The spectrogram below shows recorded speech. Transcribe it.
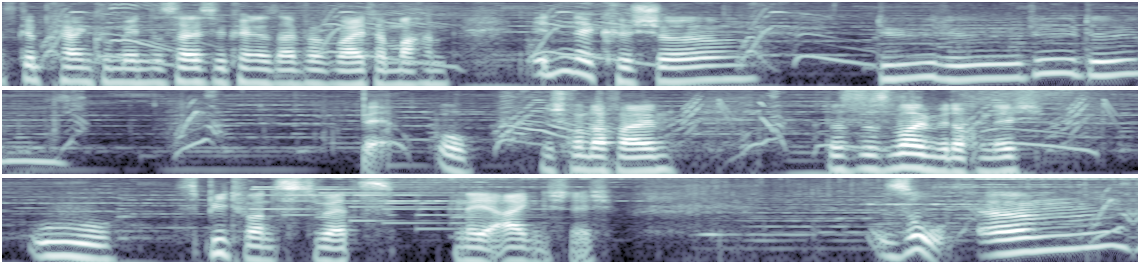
es gibt keinen Kometen. Das heißt, wir können jetzt einfach weitermachen. In der Küche. Du, du, du, du. Oh, nicht runterfallen. Das, das wollen wir doch nicht. Uh, Speedrun-Strats. Nee, eigentlich nicht. So, ähm...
